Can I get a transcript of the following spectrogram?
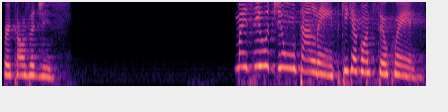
por causa disso. Mas e o de um talento? O que, aconteceu com ele?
